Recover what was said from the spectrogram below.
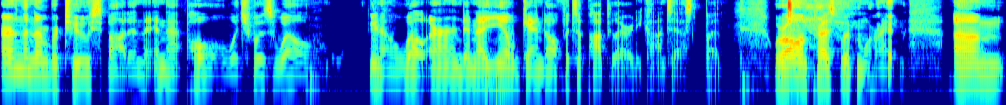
earned the number two spot in in that poll, which was well, you know, well earned. And uh, you know, Gandalf, it's a popularity contest, but we're all impressed with Moiraine. Um,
